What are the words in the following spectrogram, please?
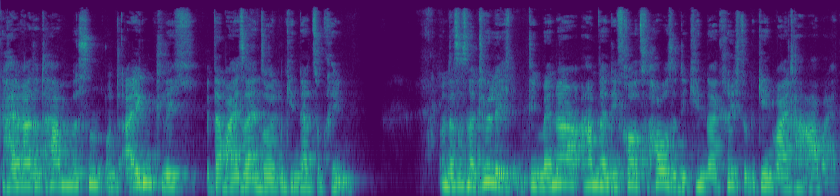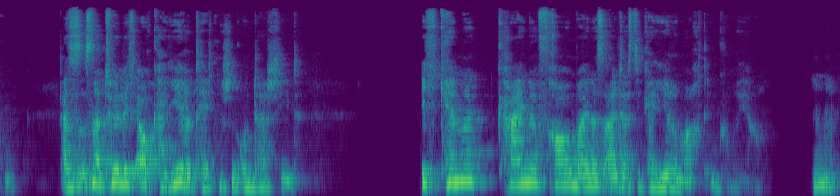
geheiratet haben müssen und eigentlich dabei sein sollten, Kinder zu kriegen. Und das ist natürlich, die Männer haben dann die Frau zu Hause, die Kinder kriegt und gehen weiter arbeiten. Also es ist natürlich auch karrieretechnisch ein Unterschied. Ich kenne keine Frau meines Alters, die Karriere macht in Korea. Hm.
